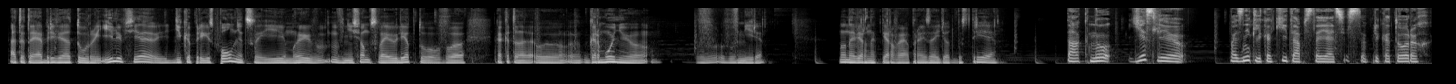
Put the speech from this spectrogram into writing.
от этой аббревиатуры, или все дико преисполнятся, и мы внесем свою лепту в, как это, э, гармонию в, в мире. Ну, наверное, первое произойдет быстрее. Так, ну, если возникли какие-то обстоятельства, при которых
